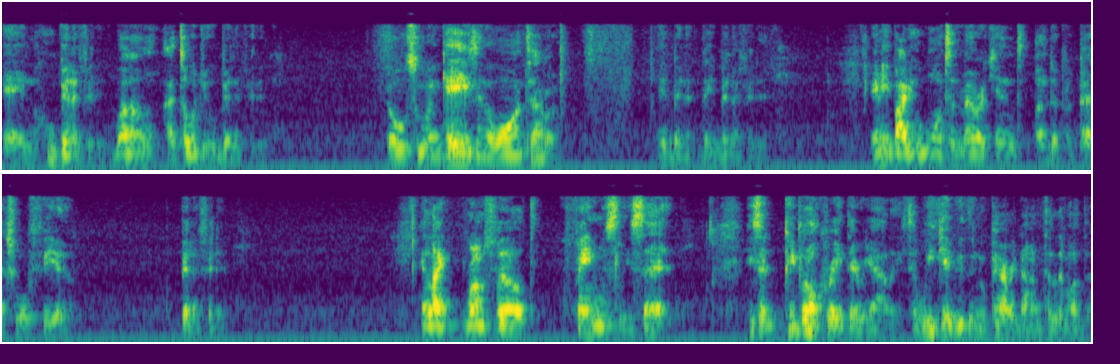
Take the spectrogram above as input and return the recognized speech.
and who benefited? Well, I told you who benefited. Those who engaged in the war on terror, they, benefited. Anybody who wants Americans under perpetual fear benefited. And like Rumsfeld famously said, he said, people don't create their reality. He said, we give you the new paradigm to live under.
